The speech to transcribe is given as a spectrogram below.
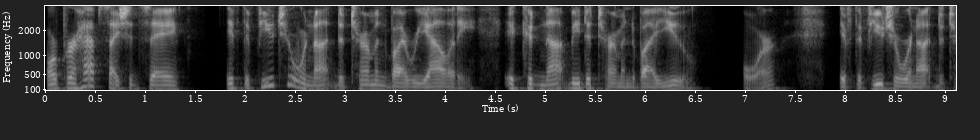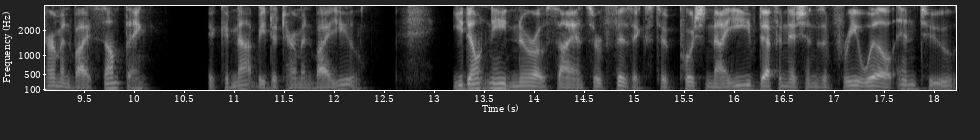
Or perhaps I should say, if the future were not determined by reality, it could not be determined by you. Or, if the future were not determined by something, it could not be determined by you. You don't need neuroscience or physics to push naive definitions of free will into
